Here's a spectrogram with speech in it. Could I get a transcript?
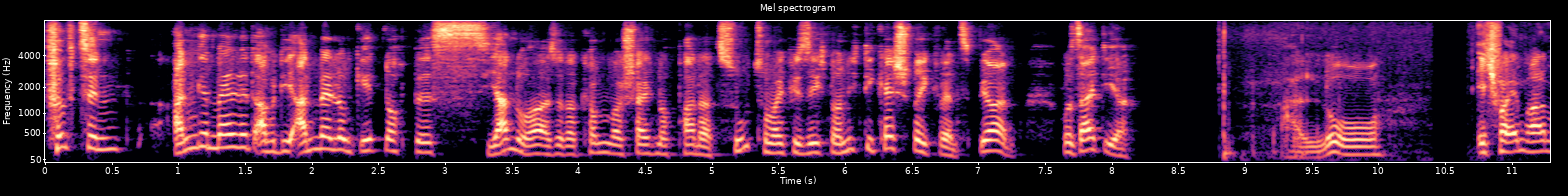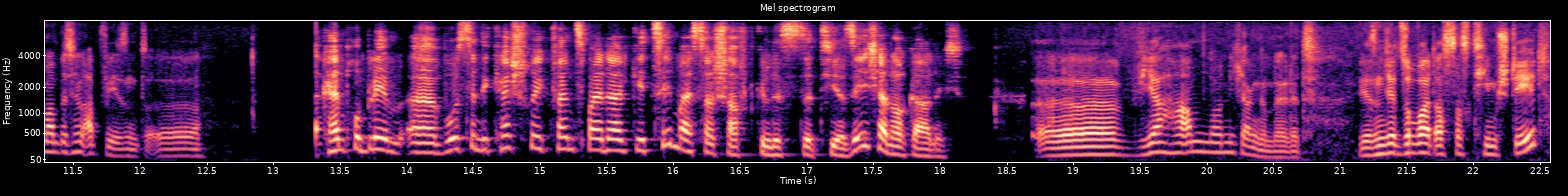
15 angemeldet, aber die Anmeldung geht noch bis Januar, also da kommen wahrscheinlich noch ein paar dazu. Zum Beispiel sehe ich noch nicht die Cache-Frequenz. Björn, wo seid ihr? Hallo. Ich war eben gerade mal ein bisschen abwesend. Äh, kein Problem. Äh, wo ist denn die Cache-Frequenz bei der GC-Meisterschaft gelistet hier? Sehe ich ja noch gar nicht. Äh, wir haben noch nicht angemeldet. Wir sind jetzt so weit, dass das Team steht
